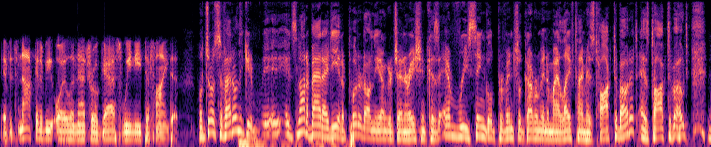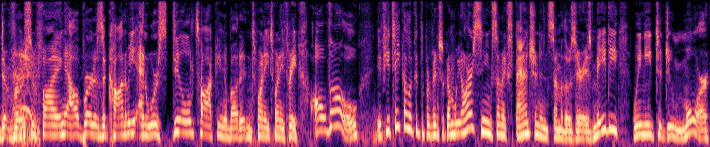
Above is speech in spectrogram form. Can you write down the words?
if it's not going to be oil and natural gas, we need to find it. Well, Joseph, I don't think it's not a bad idea to put it on the younger generation because every single provincial government in my lifetime has talked about it, has talked about diversifying Alberta's economy, and we're still talking about it in 2023. Although, if you take a look at the provincial government, we are seeing some expansion in some of those areas. Maybe we need to do more,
